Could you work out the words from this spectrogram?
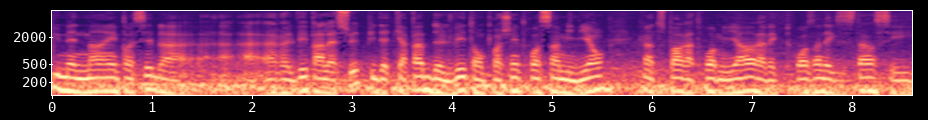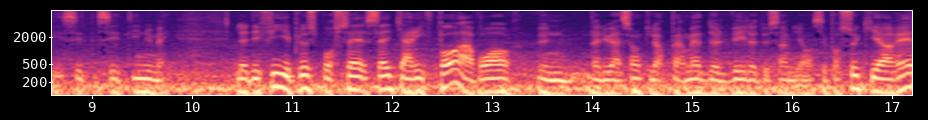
humainement impossible à, à- à relever par la suite, puis d'être capable de lever ton prochain 300 millions quand tu pars à 3 milliards avec trois ans d'existence, c'est- inhumain. Le défi est plus pour celles, celles qui n'arrivent pas à avoir une valuation qui leur permette de lever le 200 millions. C'est pour ceux qui auraient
